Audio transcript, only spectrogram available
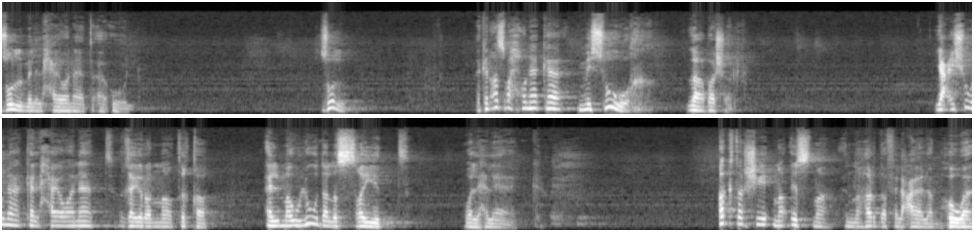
ظلم للحيوانات أقول. ظلم. لكن أصبح هناك مسوخ لا بشر. يعيشون كالحيوانات غير الناطقة. المولوده للصيد والهلاك. أكثر شيء ناقصنا النهارده في العالم هو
